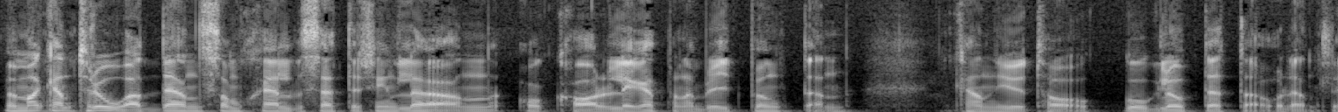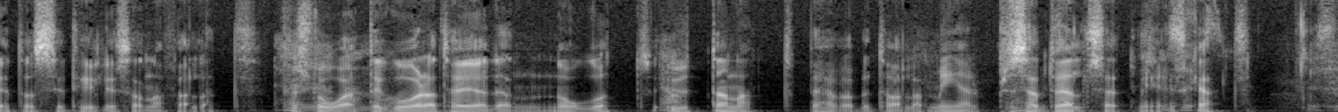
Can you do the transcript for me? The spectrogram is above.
Men man kan tro att den som själv sätter sin lön och har legat på den här brytpunkten kan ju ta och googla upp detta ordentligt och se till i sådana fall att Höja förstå att det något. går att höja den något Ja. utan att behöva betala mer procentuellt sett mer i Precis. skatt. Precis.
